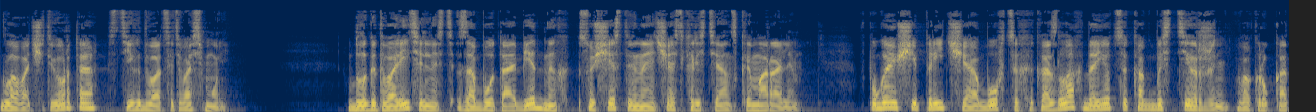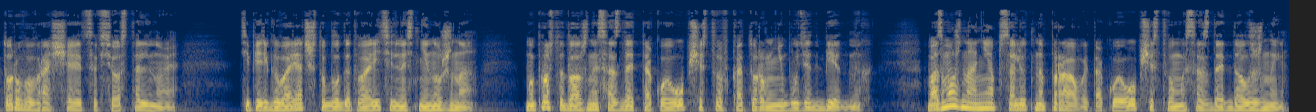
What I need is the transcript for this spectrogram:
глава 4, стих 28. Благотворительность, забота о бедных – существенная часть христианской морали. В пугающей притче об овцах и козлах дается как бы стержень, вокруг которого вращается все остальное. Теперь говорят, что благотворительность не нужна. Мы просто должны создать такое общество, в котором не будет бедных. Возможно, они абсолютно правы, такое общество мы создать должны.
